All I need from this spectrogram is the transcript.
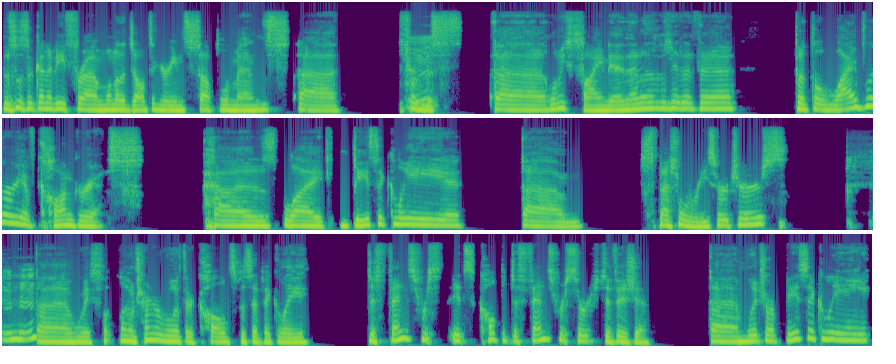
this is going to be from one of the Delta Green supplements. Uh, from Mhm. this. Uh, let me find it. But the Library of Congress has like basically um special researchers hmm uh with I'm trying to remember what they're called specifically. Defense it's called the Defense Research Division, um, which are basically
